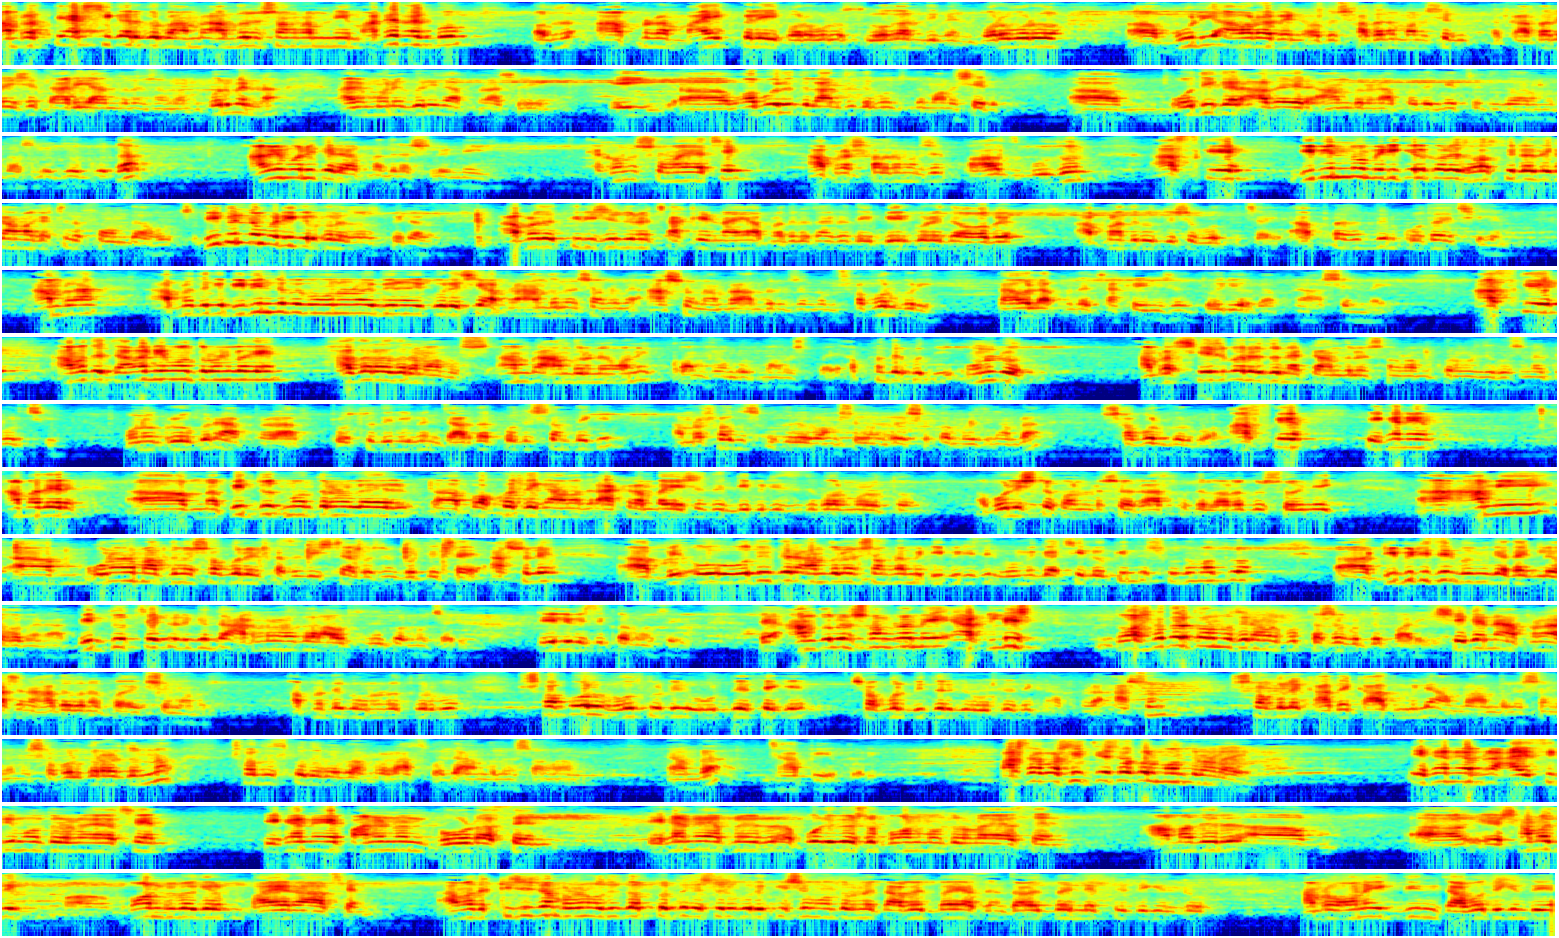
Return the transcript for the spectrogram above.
আমরা ত্যাগ স্বীকার করব, আমরা আন্দোলন সংগ্রাম নিয়ে মাঠে থাকব। অথচ আপনারা মাইক পেলে এই বড় বড় স্লোগান দিবেন, বড় বড় বুলি আওড়াবেন। অত সাধারণ মানুষের কাতারে এসে দাঁড়িয়ে আন্দোলন সংগ্রাম করবেন না। আমি মনে করি আপনারা আসলে এই অবহেলিত, লাঞ্ছিত, বঞ্চিত মানুষের অধিকার আদায়ের আন্দোলন আপনাদের নেতৃত্ব দেওয়ার মতো আসলে যোগ্যতা আমি মনে করি আপনাদের আসলে নেই। এখনও সময় আছে। আপনারা সাধারণ মানুষের পালস বুঝুন। আজকে বিভিন্ন মেডিকেল কলেজ হসপিটাল থেকে আমার কাছে ফোন দেওয়া হচ্ছে। বিভিন্ন মেডিকেল কলেজ হসপিটাল আপনাদের তিরিশে জনের চাকরি নাই আপনাদেরকে চাকরি থেকে বের করে দেওয়া হবে। আপনাদের উদ্দেশ্যে বলতে চাই, আপনারা এতদিন কোথায় ছিলেন? আমরা আপনাদেরকে বিভিন্নভাবে অনুনয় বিনয় করেছি, আপনার আন্দোলন সংগ্রামে আসুন, আমরা আন্দোলন সংগ্রাম সফল করি। তাহলে আপনাদের চাকরি নিষেধ তৈরি হবে, আপনারা আসেন নাই। আজকে আমাদের জ্বালানি মন্ত্রণালয়ে হাজার হাজার মানুষ, আমরা আন্দোলনে অনেক কম সংখ্যক মানুষ পাই। আপনাদের প্রতি অনুরোধ আমরা শেষবারের জন্য একটা আন্দোলন সংগ্রাম কর্মসূচি ঘোষণা করছি, অনুগ্রহ করে আপনারা প্রস্তুতি নেবেন যার যার প্রতিষ্ঠান থেকে আমরা স্বতঃস্ফূর্তভাবে অংশগ্রহণ করে সে কর্মসূচি আমরা সফল করব। আজকে এখানে আমাদের বিদ্যুৎ মন্ত্রণালয়ের পক্ষ থেকে আমাদের আকরাম ভাই এসেছেন ডিবিটিসিতে কর্মরত বলিষ্ঠ কণ্ঠস্বর, রাজপথের লড়াকু সৈনিক। আমি ওনার মাধ্যমে সকলের কাছে দৃষ্টি আকর্ষণ করতে চাই। আসলে অতীতের আন্দোলন সংগ্রামে ডিবিটিসির ভূমিকা ছিল, কিন্তু শুধুমাত্র ডিবিটিসির ভূমিকা থাকলে হবে না। বিদ্যুৎ সেক্টরে কিন্তু আঠারো হাজার আউটসোর্সিং কর্মচারী টেলিভিসি কর্মচারী। তাই আন্দোলন সংগ্রামে অ্যাটলিস্ট দশ হাজার কর্মচারী আমরা প্রত্যাশা করতে পারি। সেখানে আপনারা আসেন হাতে গোনা কয়েকশো মানুষ। আপনাদেরকে অনুরোধ করব, সকল ভুল ত্রুটির ঊর্ধ্বে থেকে, সকল বিতর্কের ঊর্ধ্বে থেকে আপনারা আসুন। সকলে কাঁধে কাঁধ মিলে আমরা আন্দোলন সংগ্রামে সফল করার জন্য স্বতঃস্ফূর্তভাবে আমরা রাজপথে আন্দোলন সংগ্রামে আমরা ঝাঁপিয়ে পড়ি। পাশাপাশি যে সকল মন্ত্রণালয়, এখানে আপনার আইসিডি মন্ত্রণালয় আছেন, এখানে পানি উন্নয়ন বোর্ড আছেন, এখানে আপনার পরিবেশ ও বন মন্ত্রণালয় আছেন, আমাদের সামাজিক বন বিভাগের ভাইয়েরা আছেন, আমাদের কৃষি সম্প্রসারণ অধিদপ্তর থেকে শুরু করে কৃষি মন্ত্রণালয়ে, জাভেদ ভাই আছেন, জাভেদ ভাইয়ের নেতৃত্বে কিন্তু আমরা অনেক দিন যাবতীয় কিন্তু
